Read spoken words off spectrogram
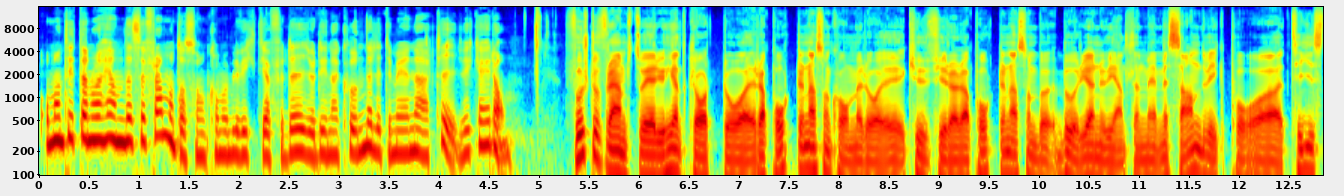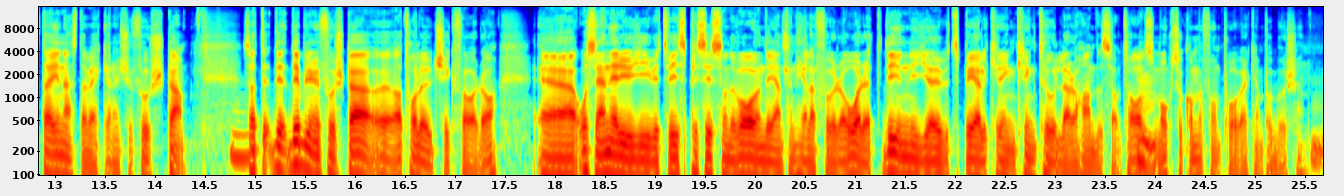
Om man tittar några händelser framåt då, som kommer bli viktiga för dig och dina kunder lite mer i närtid, vilka är de? Först och främst så är det ju helt klart då rapporterna som kommer då, eh, Q4-rapporterna som börjar nu egentligen med, med Sandvik på tisdag i nästa vecka den 21. Mm. Så det, det, blir den första eh, att hålla utkik för då. Eh, och sen är det ju givetvis precis som det var under egentligen hela förra året. Det är ju nya utspel kring, kring tullar och handelsavtal mm. som också kommer få en påverkan på börsen. Mm.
